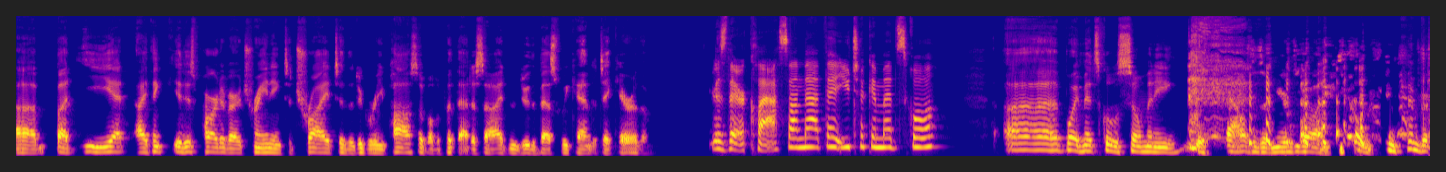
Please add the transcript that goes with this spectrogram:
Uh, but yet, I think it is part of our training to try to the degree possible to put that aside and do the best we can to take care of them. Is there a class on that that you took in med school? Uh, boy, med school is so many thousands of years ago. I don't remember.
